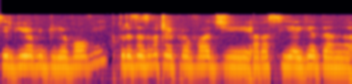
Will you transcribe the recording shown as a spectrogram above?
Siergiejowi Briliowowi, który zazwyczaj prowadzi Rosja 1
